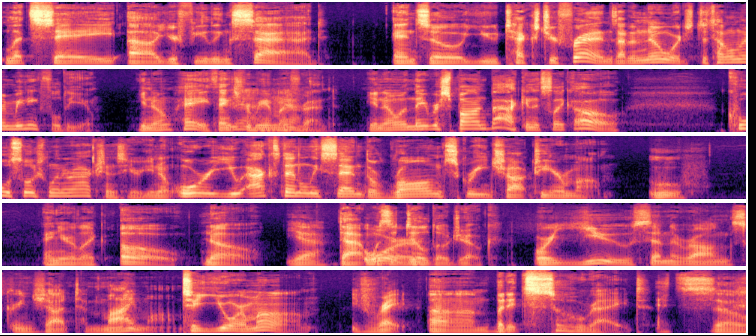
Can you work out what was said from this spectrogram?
Let's say uh, you're feeling sad, and so you text your friends out of nowhere just to tell them they're meaningful to you. You know, hey, thanks for Yeah, being my yeah. friend. You know, and they respond back, and it's like, oh, cool social interactions here. You know, or you accidentally send the wrong screenshot to your mom, Ooh. and you're like, oh no, Yeah. that was a Or- dildo joke Or you send the wrong screenshot to my mom. to your mom. Right. Um, but it's so right. It's so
